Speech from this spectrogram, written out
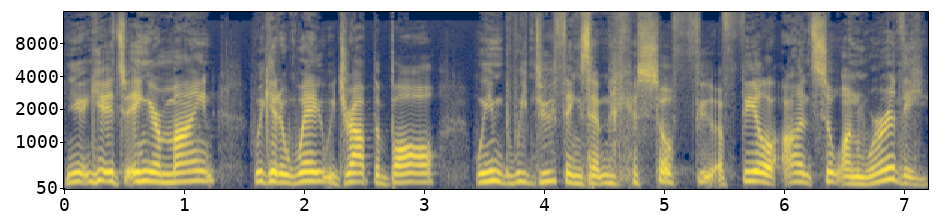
You, you, it's in your mind. We get away, we drop the ball, we, we do things that make us so feel, feel un, so unworthy.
